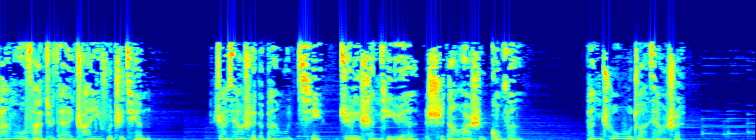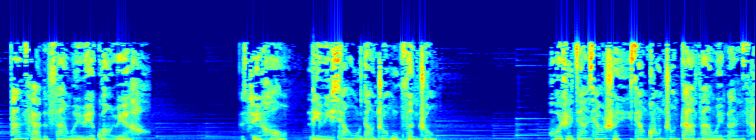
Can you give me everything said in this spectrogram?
喷雾法就在穿衣服之前，让香水的喷雾器距离身体约十到二十公分，喷出雾状香水，喷洒的范围越广越好。随后立于香雾当中五分钟，或者将香水向空中大范围喷洒，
